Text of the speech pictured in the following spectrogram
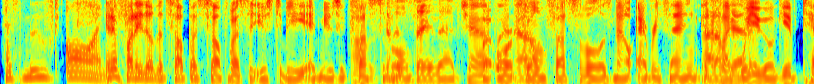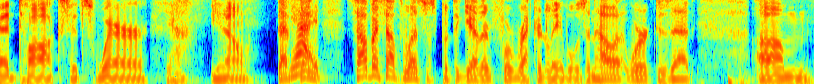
has moved on. Isn't it funny though that South by Southwest that used to be a music I was festival say that, Jeff. or I a know. film festival is now everything. It's don't like get where you go give TED talks. It's where Yeah. you know. That Yeah, thing, it- South by Southwest was put together for record labels, and how it worked is that um,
